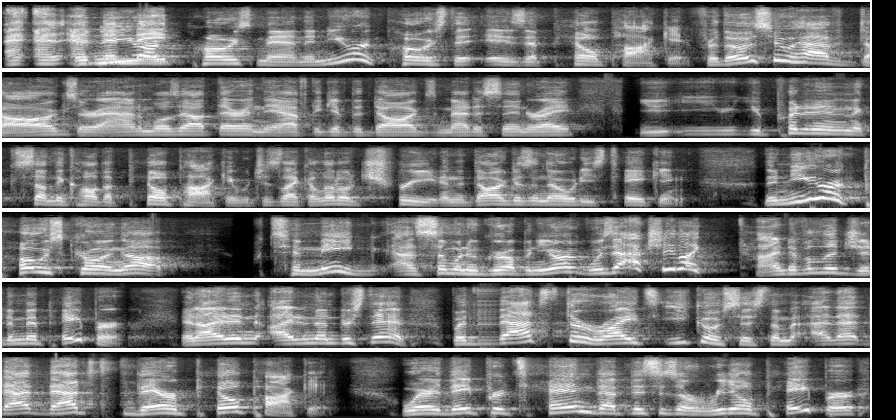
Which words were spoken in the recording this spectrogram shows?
And, and, and the New York they, Post, man, the New York Post is a pill pocket for those who have dogs or animals out there, and they have to give the dogs medicine, right? You you, you put it in a, something called a pill pocket, which is like a little treat, and the dog doesn't know what he's taking. The New York Post, growing up, to me, as someone who grew up in New York, was actually like kind of a legitimate paper, and I didn't I didn't understand. But that's the rights ecosystem. Uh, that that that's their pill pocket where they pretend that this is a real paper,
